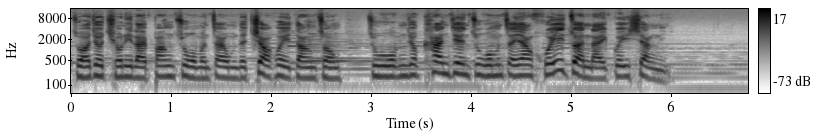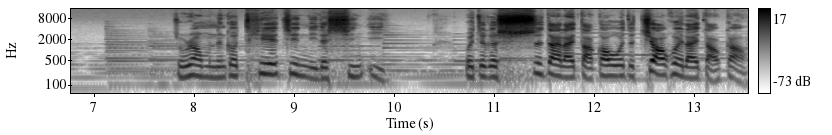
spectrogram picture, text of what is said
主啊，就求你来帮助我们，在我们的教会当中，主，我们就看见主，我们怎样回转来归向你。主，让我们能够贴近你的心意，为这个世代来祷告，为这教会来祷告。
